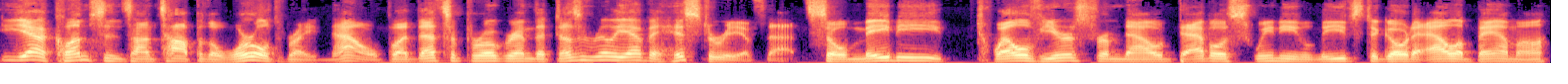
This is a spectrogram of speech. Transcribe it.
yeah, Clemson's on top of the world right now, but that's a program that doesn't really have a history of that. So maybe 12 years from now, Dabo Sweeney leaves to go to Alabama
